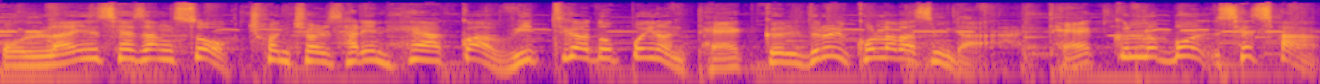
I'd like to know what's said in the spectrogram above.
온라인 세상 속 촌철살인 해학과 위트가 돋보이는 댓글들을 골라봤습니다. 댓글로 본 세상.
